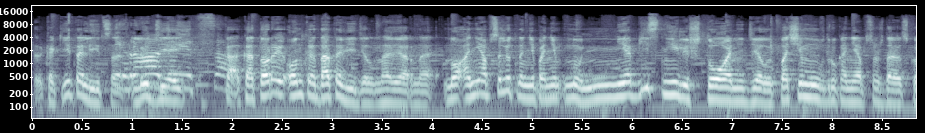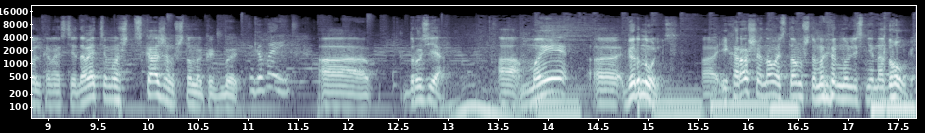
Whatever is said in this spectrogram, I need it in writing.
э, какие-то лица И людей, которые он когда-то видел, наверное, но они абсолютно не поним, ну не объяснили, что они делают, почему вдруг они обсуждают сколько новостей. Давайте, может, скажем, что мы как бы Говорить. а, друзья, а, мы э, вернулись. А, И хорошая новость в том, что мы вернулись ненадолго.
